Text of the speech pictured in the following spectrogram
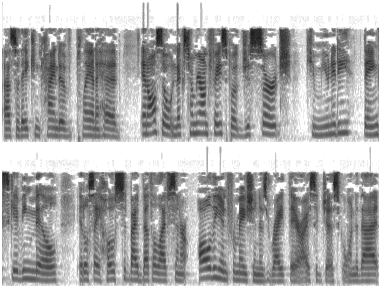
uh, so they can kind of plan ahead. And also, next time you're on Facebook, just search Community Thanksgiving Meal. It'll say hosted by Bethel Life Center. All the information is right there. I suggest going to that.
